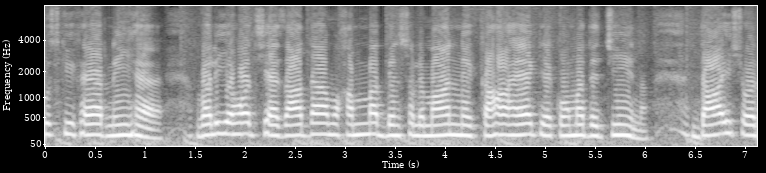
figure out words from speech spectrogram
उसकी खैर नहीं है। वली अहद शहजादा मोहम्मद बिन सलमान ने कहा है कि हुकूमत चीन, दाइश और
